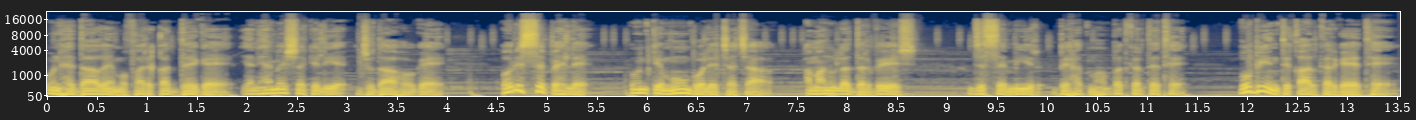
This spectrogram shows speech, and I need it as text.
उन्हें दाग मुफारकत दे गए, यानी हमेशा के लिए जुदा हो गए। और इससे पहले उनके मुँह बोले चाचा अमानुल्ला दरवेश, जिससे मीर बेहद मोहब्बत करते थे, वो भी इंतकाल कर गए थे।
